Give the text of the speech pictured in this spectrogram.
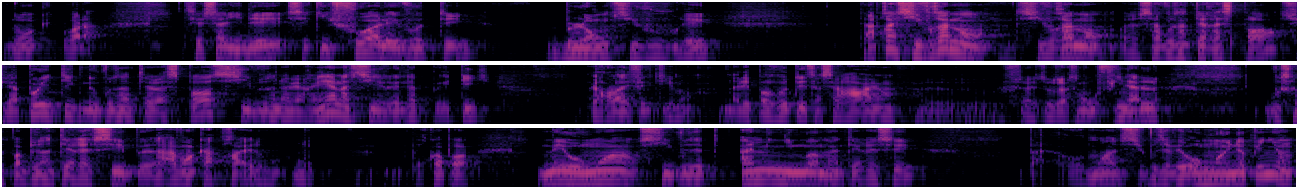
Donc voilà, c'est ça l'idée, c'est qu'il faut aller voter, blanc si vous voulez. Après, si vraiment, si vraiment euh, ça vous intéresse pas, si la politique ne vous intéresse pas, si vous n'en avez rien à cirer de la politique, alors là, effectivement, n'allez pas voter, ça sert à rien. Euh, de toute façon, au final, vous ne serez pas plus intéressé avant qu'après, donc bon, pourquoi pas. Mais au moins, si vous êtes un minimum intéressé, bah, au moins, si vous avez au moins une opinion,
